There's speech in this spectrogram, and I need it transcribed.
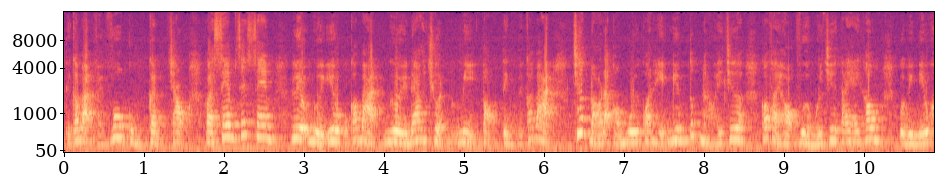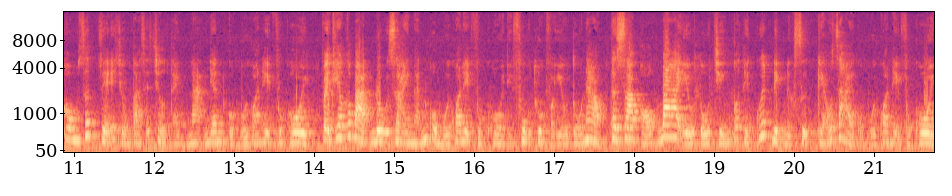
thì các bạn phải vô cùng cẩn trọng và xem xét xem liệu người yêu của các bạn, người đang chuẩn bị tỏ tình với các bạn, trước đó đã có mối quan hệ nghiêm túc nào hay chưa, có phải họ vừa mới chia tay hay không? Bởi vì nếu không, rất dễ chúng ta sẽ trở thành nạn nhân của mối quan hệ phục hồi. Vậy theo các bạn, độ dài ngắn của mối quan hệ phục hồi thì phụ thuộc vào yếu tố nào? Thật ra có ba yếu tố chính có thể quyết quyết định được sự kéo dài của mối quan hệ phục hồi.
